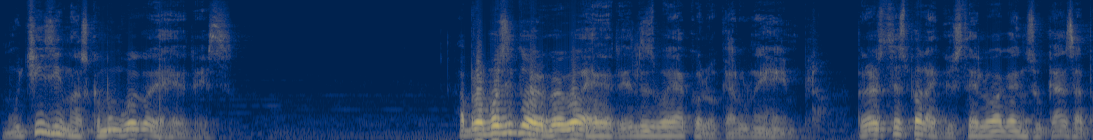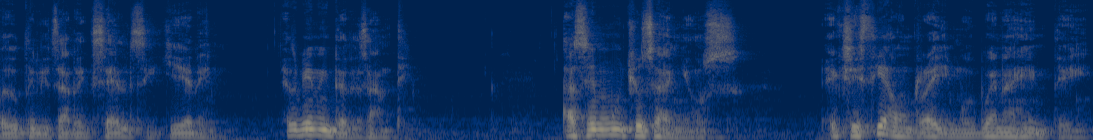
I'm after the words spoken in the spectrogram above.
Muchísimas, como un juego de ajedrez. A propósito del juego de ajedrez, les voy a colocar un ejemplo. Pero esto es para que usted lo haga en su casa. Puede utilizar Excel si quiere. Es bien interesante. Hace muchos años existía un rey muy buena gente,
